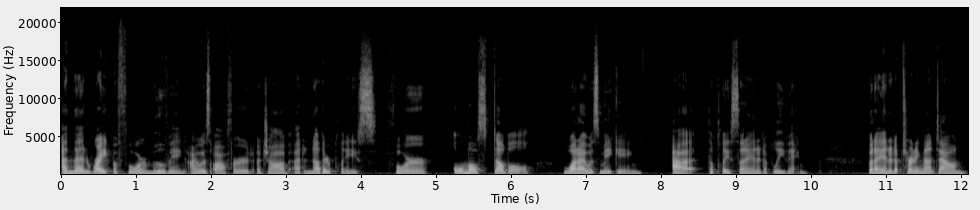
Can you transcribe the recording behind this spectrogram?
and then right before moving, I was offered a job at another place for almost double what I was making at the place that I ended up leaving. But I ended up turning that down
